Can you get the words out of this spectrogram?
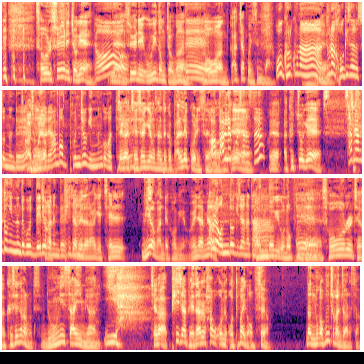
서울 수유리 쪽에 오. 네, 수유리 우이동 쪽은 네. 노원 꽉 잡고 있습니다. 오, 그렇구나. 네. 누나 거기 살았었는데. 아, 정말요? 옛날에 한번 본 적 있는 것 같아. 제가 재석이 형 살던 그 빨래골 있어요. 아, 빨래골 예. 살았어요? 예, 아, 그쪽에 삼양동 있는데 그 내려가는데. 피자 예. 배달하기 제일 위험한데 거기요. 왜냐면 그래, 언덕이잖아, 다. 언덕이고 높은데 예. 서울을 제가 그 생각을 못했어요. 눈이 쌓이면 이야. 제가 피자 배달을 하고 오면 오토바이가 없어요. 난 누가 훔쳐간 줄 알았어.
